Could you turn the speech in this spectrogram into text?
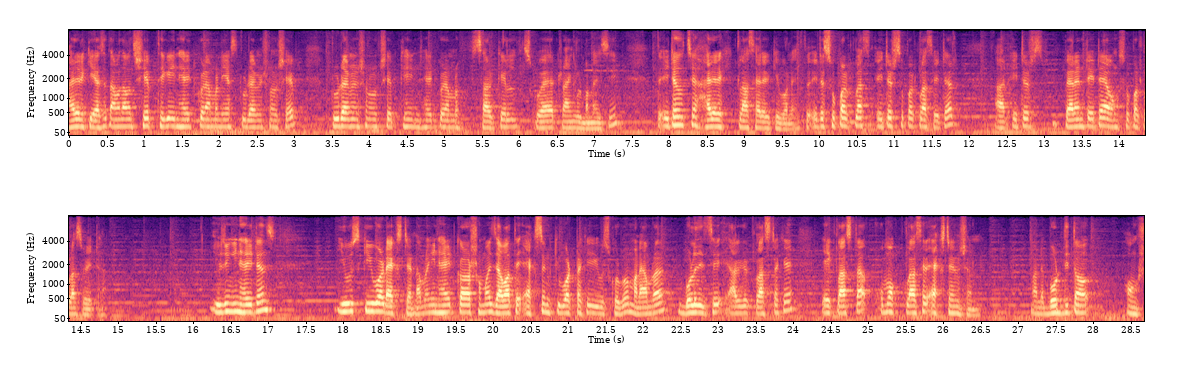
হায়ার কি আছে। তার মধ্যে আমাদের শেপ থেকে ইনহেরিট করে আমরা নিয়ে আসছি two dimensional shape two dimensional শেপকে ইনহাইট করে আমরা সার্কেল স্কোয়ার ট্রায়াঙ্গেল বানাইছি। তো এটা হচ্ছে হায়ার ক্লাস হায়ার কি বলে। তো এটা সুপার ক্লাস এটার সুপার ক্লাস এটার, আর এটার প্যারেন্ট এটা এবং সুপার ক্লাস এটা। Using inheritance use keyword extend আমরা ইনহাইট করার সময় জাভাতে এক্সটেন্ড কিওয়ার্ডটাকে ইউজ করব। মানে আমরা বলে দিচ্ছি আগের ক্লাসটাকে এই ক্লাসটা অমক ক্লাসের এক্সটেনশন মানে বর্ধিত অংশ।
